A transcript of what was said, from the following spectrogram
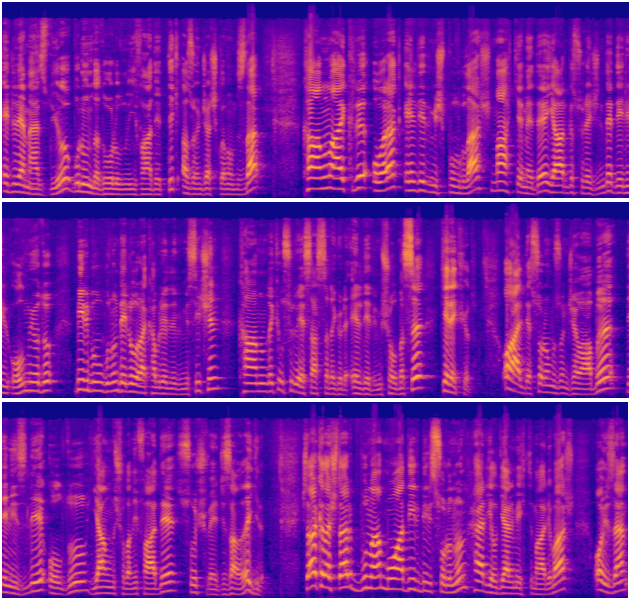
edilemez diyor. Bunun da doğruluğunu ifade ettik az önce açıklamamızda. Kanuna aykırı olarak elde edilmiş bulgular mahkemede, yargı sürecinde delil olmuyordu. Bir bulgunun delil olarak kabul edilebilmesi için kanundaki usul ve esaslara göre elde edilmiş olması gerekiyordu. O halde sorumuzun cevabı Denizli olduğu yanlış olan ifade suç ve cezalarla ilgili. İşte arkadaşlar buna muadil bir sorunun her yıl gelme ihtimali var. O yüzden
